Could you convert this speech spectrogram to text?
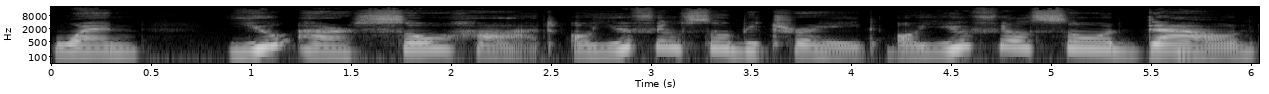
when you are so hurt, or you feel so betrayed, or you feel so down,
